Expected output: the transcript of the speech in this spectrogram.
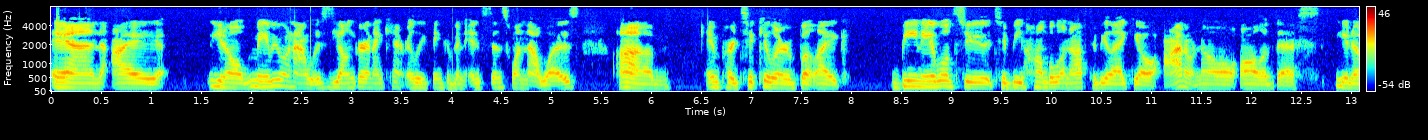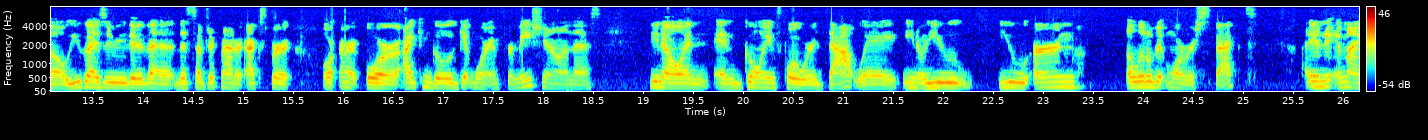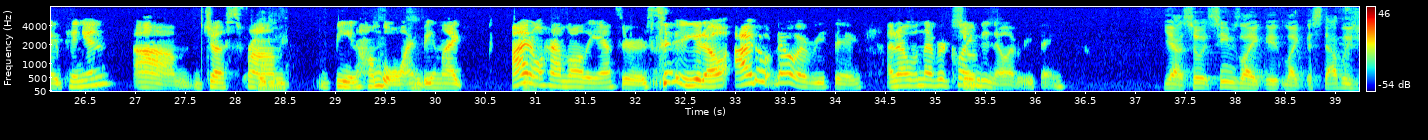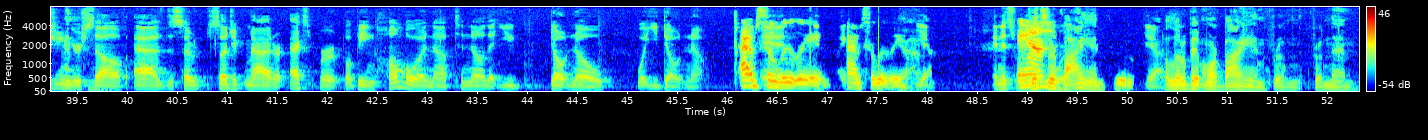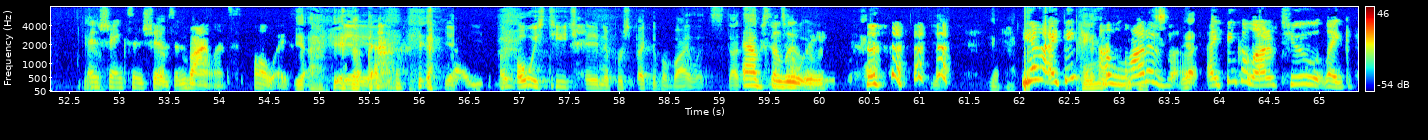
And I, you know, maybe when I was younger, and I can't really think of an instance when that was um, in particular, but like being able to to be humble enough to be like, yo, I don't know all of this. You know, you guys are either the the subject matter expert or or, or I can go get more information on this. You know, and and going forward that way, you know, you you earn a little bit more respect in in my opinion, um, just from totally. being humble and being like, I don't have all the answers. you know, I don't know everything, and I will never claim so, to know everything. Yeah, so it seems like it like establishing yourself as the sub- subject matter expert, but being humble enough to know that you don't know what you don't know. Absolutely, and, and like, absolutely. Yeah. yeah. and it's really and, their buy-in too. Yeah, a little bit more buy-in from from them yeah. and shanks and shivs and violence always. Yeah, yeah, yeah. yeah. yeah. Always teach in a perspective of violence. That's absolutely. That's yeah. yeah. yeah, I think Pain a lot of I think a lot of too like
